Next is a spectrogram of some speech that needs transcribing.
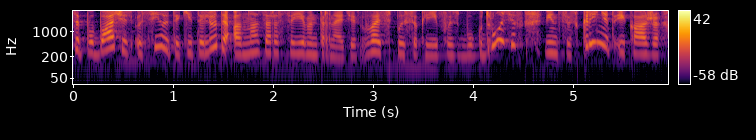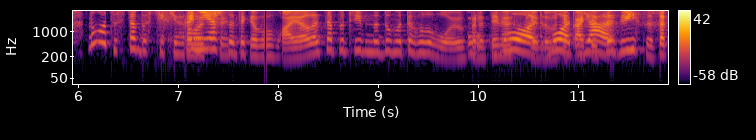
це побачать оці такі ти люди. А в нас зараз це є в інтернеті. Весь список її Фейсбук друзів. Він це скрінить і каже: Ну от з тебе стільки грошей. Звісно, таке буває, але це потрібно думати головою перед тим, як Вот, скидувати. вот, Катя, я- Це звісно, так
